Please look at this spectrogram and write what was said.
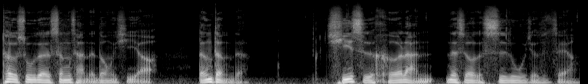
特殊的生产的东西啊等等的。其实荷兰那时候的思路就是这样，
